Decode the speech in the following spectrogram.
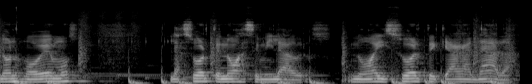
no nos movemos, la suerte no hace milagros, no hay suerte que haga nada.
